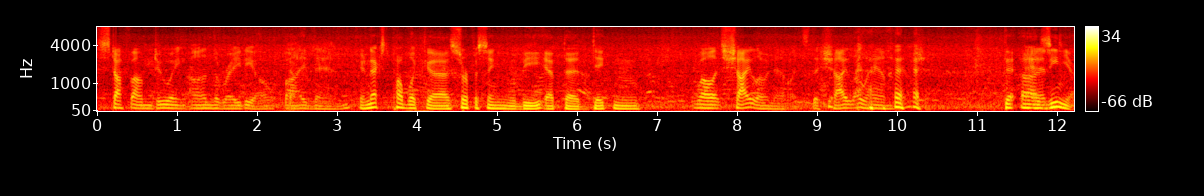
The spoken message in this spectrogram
stuff I'm doing on the radio by then. Your next public uh, surfacing will be at uh, Dayton, Well, it's Shiloh now. It's the Shiloh Ham Da- uh, Xenia.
